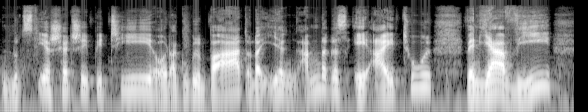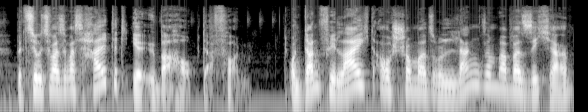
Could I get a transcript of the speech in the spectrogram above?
nutzt ihr ChatGPT oder Google Bart oder irgendein anderes AI-Tool? Wenn ja, wie? Beziehungsweise was haltet ihr überhaupt davon? Und dann vielleicht auch schon mal so langsam aber sicher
